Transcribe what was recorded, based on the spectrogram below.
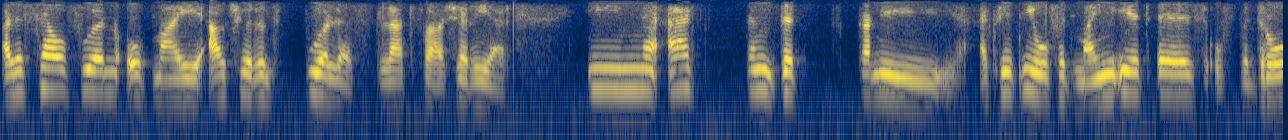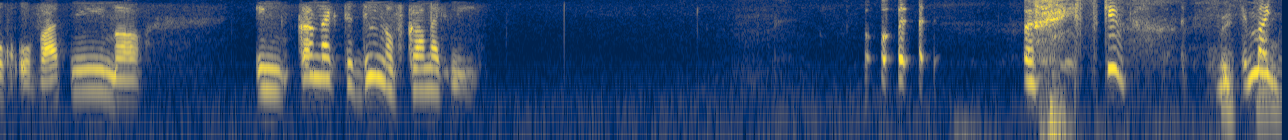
hulle selfoon op my insurance polis laat versereer en ek dink dit kan nie ek weet nie of dit myn eet is of bedrog of wat nie maar en kan ek dit doen of kan ek nie? Ekskuus Sy's bang,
